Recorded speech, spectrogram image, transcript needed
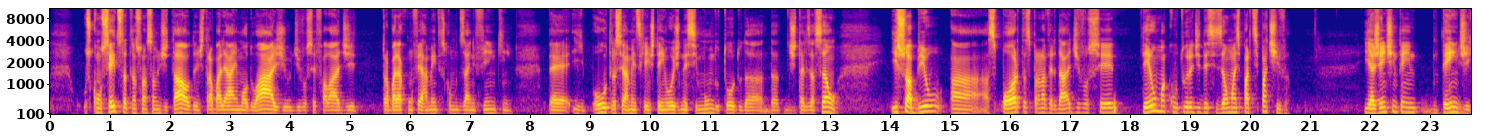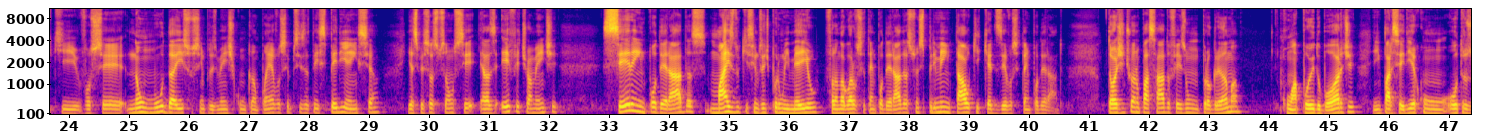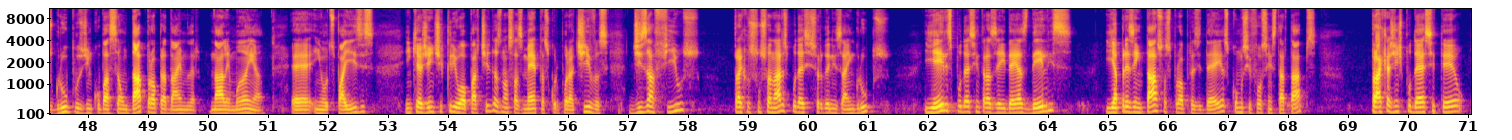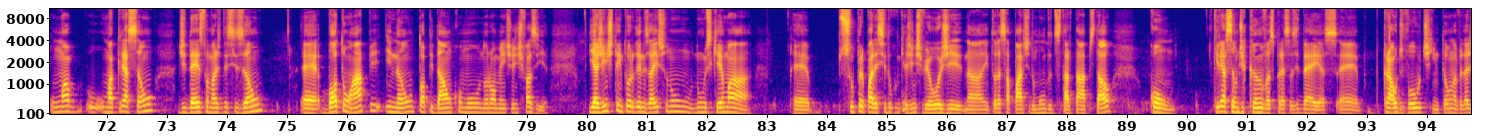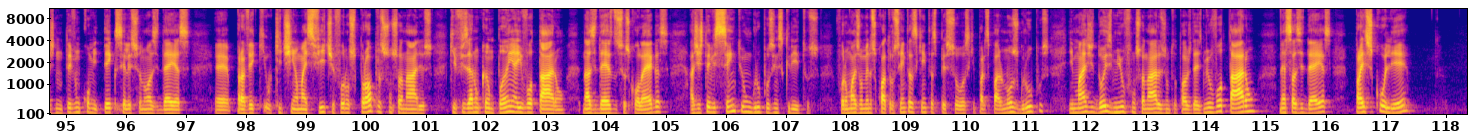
os conceitos da transformação digital, de a gente trabalhar em modo ágil, de você falar de trabalhar com ferramentas como design thinking é, e outras ferramentas que a gente tem hoje nesse mundo todo da, da digitalização, isso abriu a, as portas para, na verdade, você ter uma cultura de decisão mais participativa. E a gente entende que você não muda isso simplesmente com campanha, você precisa ter experiência e as pessoas precisam ser, elas efetivamente serem empoderadas mais do que simplesmente por um e-mail falando agora você está empoderado, elas precisam experimentar o que quer dizer você está empoderado. Então a gente, o ano passado, fez um programa com o apoio do board, em parceria com outros grupos de incubação da própria Daimler na Alemanha, é, em outros países, em que a gente criou, a partir das nossas metas corporativas, desafios para que os funcionários pudessem se organizar em grupos e eles pudessem trazer ideias deles e apresentar suas próprias ideias como se fossem startups, para que a gente pudesse ter uma, uma criação de ideias de tomar de decisão é, bottom-up e não top-down, como normalmente a gente fazia. E a gente tentou organizar isso num, num esquema é, super parecido com o que a gente vê hoje na, em toda essa parte do mundo de startups e tal, com criação de canvas para essas ideias, é, crowd voting. Então, na verdade, não teve um comitê que selecionou as ideias é, para ver que, o que tinha mais fit, foram os próprios funcionários que fizeram campanha e votaram nas ideias dos seus colegas. A gente teve 101 grupos inscritos, foram mais ou menos 400, 500 pessoas que participaram nos grupos e mais de 2 mil funcionários, de um total de 10 mil, votaram nessas ideias para escolher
